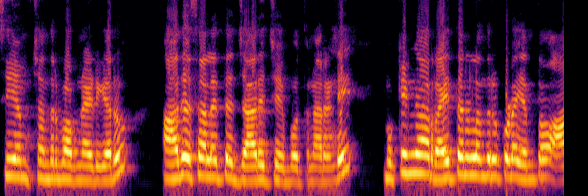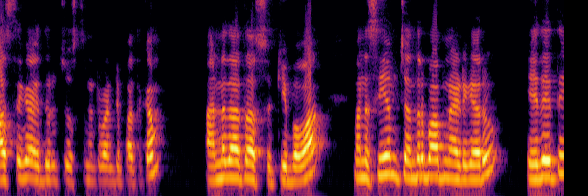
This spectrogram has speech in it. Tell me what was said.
సీఎం చంద్రబాబు నాయుడు గారు ఆదేశాలు అయితే జారీ చేయబోతున్నారండి. ముఖ్యంగా రైతన్నులందరూ కూడా ఎంతో ఆశగా ఎదురు చూస్తున్నటువంటి పథకం అన్నదాత సుఖీభవ. మన సీఎం చంద్రబాబు నాయుడు గారు ఏదైతే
